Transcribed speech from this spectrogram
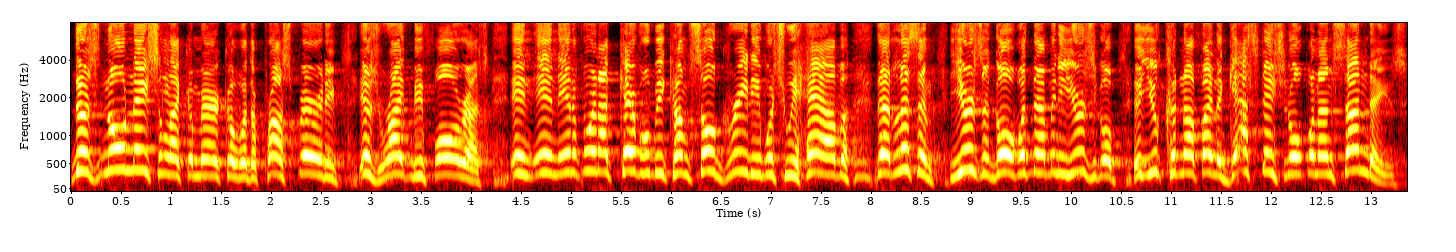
There's no nation like America where the prosperity is right before us. And, and, and if we're not careful, we become so greedy, which we have, that listen, years ago, wasn't that many years ago, you could not find a gas station open on Sundays.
